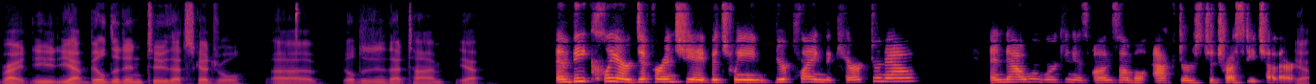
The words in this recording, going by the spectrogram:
Right. You, yeah. Build it into that schedule. Uh, build it into that time. Yeah. And be clear, differentiate between you're playing the character now, and now we're working as ensemble actors to trust each other. Yeah.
